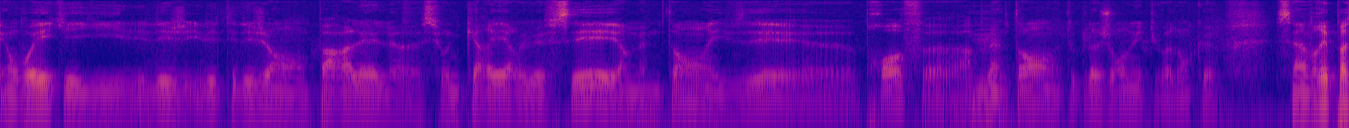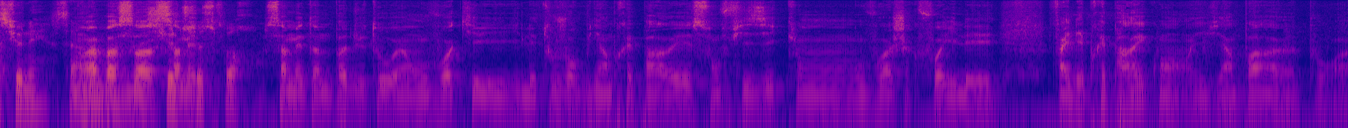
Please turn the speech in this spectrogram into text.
et on voyait qu'il il était déjà en parallèle euh, sur une carrière UFC et en même temps il faisait euh, prof euh, à plein mm. temps toute la journée, tu vois. Donc c'est un vrai passionné, c'est un bah, ça, de ce sport. Ça m'étonne pas du tout. Et on voit qu'il est toujours bien préparé, son physique, on, voit à chaque fois il est, enfin il est préparé quoi. Il vient pas pour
